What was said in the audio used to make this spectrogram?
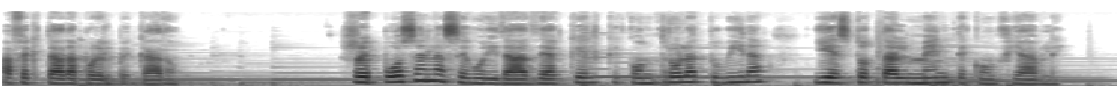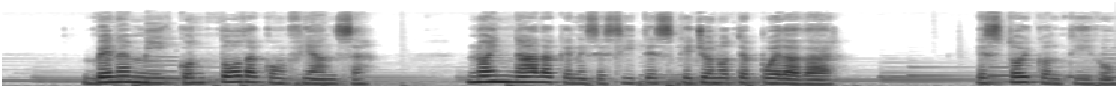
afectada por el pecado. Reposa en la seguridad de aquel que controla tu vida y es totalmente confiable. Ven a mí con toda confianza. No hay nada que necesites que yo no te pueda dar. Estoy contigo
